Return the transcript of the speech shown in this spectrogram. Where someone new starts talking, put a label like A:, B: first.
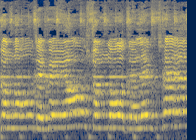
A: solo te veo, solo del cielo.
